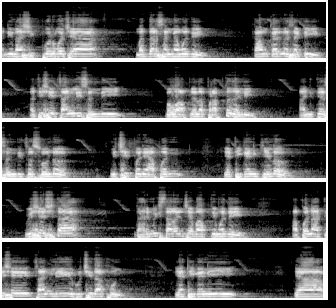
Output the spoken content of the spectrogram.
आणि नाशिक पूर्वच्या मतदारसंघामध्ये काम करण्यासाठी अतिशय चांगली संधी भाऊ आपल्याला प्राप्त झाली आणि त्या संधीचं सोनं निश्चितपणे आपण या ठिकाणी केलं. विशेषतः धार्मिक स्थळांच्या बाबतीमध्ये आपण अतिशय चांगली रुची दाखवून या ठिकाणी या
